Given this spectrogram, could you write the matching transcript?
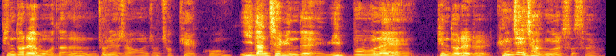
핀도레보다는 조류의 저항을 좀 적게 했고 2단 채비인데 윗부분에 핀도레를 굉장히 작은 걸 썼어요.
